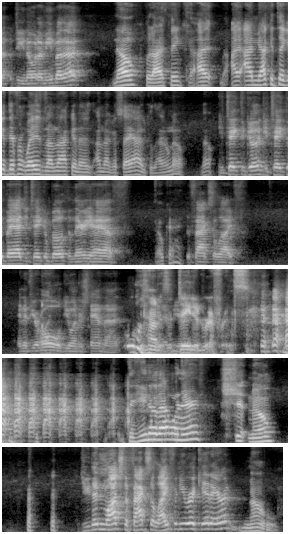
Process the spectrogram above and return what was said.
No, do you know what I mean by that? No, but I think I, I, I mean, I could take it different ways, but I'm not gonna, I'm not gonna say I because I don't know. No. You take the good, you take the bad, you take them both, and there you have Okay. the facts of life. And if you're I old, you understand that. Ooh, that is a If you're- dated reference. Did you know that one, Aaron? Shit, no, you didn't watch the facts of life when you were a kid, Aaron? no.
